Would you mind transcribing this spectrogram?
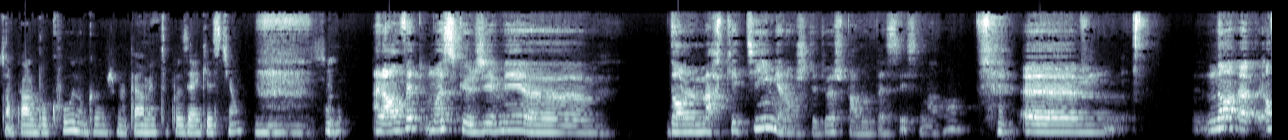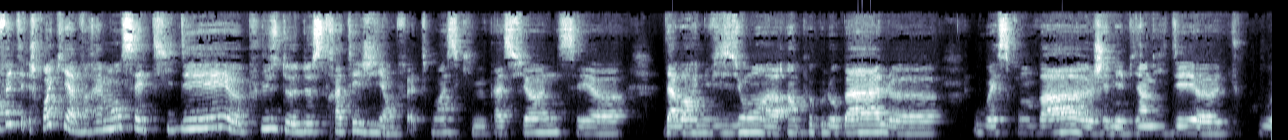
Tu en parles beaucoup donc euh, je me permets de te poser la question. Alors en fait moi ce que j'aimais euh, dans le marketing, alors je te vois, je parle au passé, c'est marrant. euh, non, euh, en fait, je crois qu'il y a vraiment cette idée euh, plus de, de, stratégie en fait. Moi, ce qui me passionne, c'est euh, d'avoir une vision un peu globale. où est-ce qu'on va J'aimais bien l'idée, du coup,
